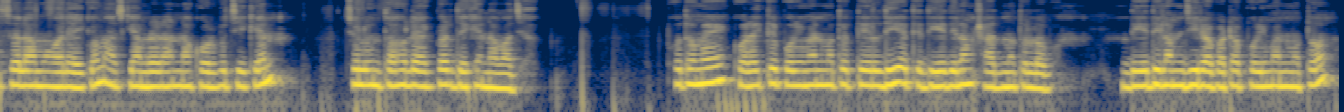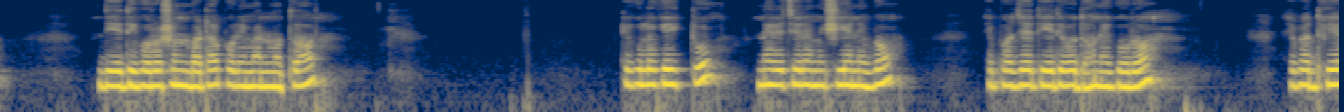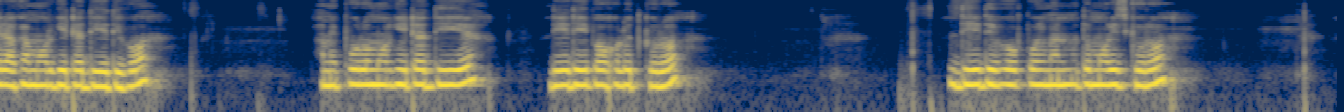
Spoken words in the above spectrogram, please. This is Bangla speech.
আসসালামু আলাইকুম। আজকে আমরা রান্না করব চিকেন। চলুন তাহলে একবার দেখে নেওয়া যাক। প্রথমে কড়াইতে পরিমাণ মতো তেল দিয়ে এতে দিয়ে দিলাম স্বাদ মতো লবণ। দিয়ে দিলাম জিরা বাটা পরিমাণ মতো। দিয়ে দিব রসুন বাটা পরিমাণ মতো। এগুলোকে একটু নেড়ে চেড়ে মিশিয়ে নেব। এ পর্যায়ে দিয়ে দেব ধনে গুঁড়ো। এবার ধুয়ে রাখা মুরগিটা দিয়ে দিব। আমি পুরো মুরগিটা দিয়ে দিয়ে দিব হলুদ গুঁড়ো। দিয়ে দেব পরিমাণ মতো মরিচ গুঁড়ো।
